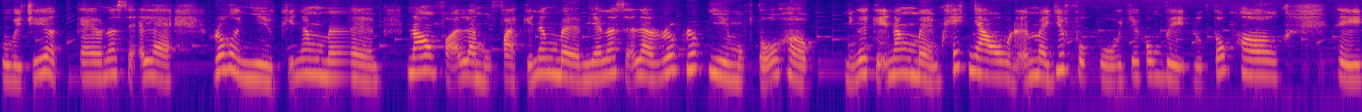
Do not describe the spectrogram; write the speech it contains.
của vị trí ở cao nó sẽ là rất là nhiều kỹ năng mềm nó không phải là một vài kỹ năng mềm nha nó sẽ là rất rất nhiều một tổ hợp những cái kỹ năng mềm khác nhau để mà giúp phục vụ cho công việc được tốt hơn thì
